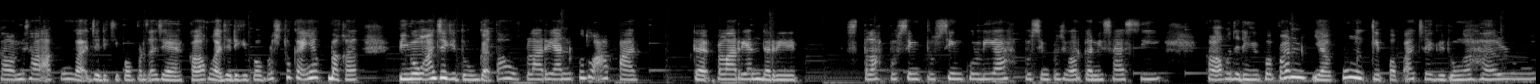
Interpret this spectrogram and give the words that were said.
kalau misal aku nggak jadi K-popers aja ya kalau aku nggak jadi K-popers tuh kayaknya bakal bingung aja gitu nggak tahu pelarianku tuh apa. Da pelarian dari setelah pusing-pusing kuliah pusing-pusing organisasi. Kalau aku jadi K-pop kan ya aku nge-K-pop aja gitu nggak halu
